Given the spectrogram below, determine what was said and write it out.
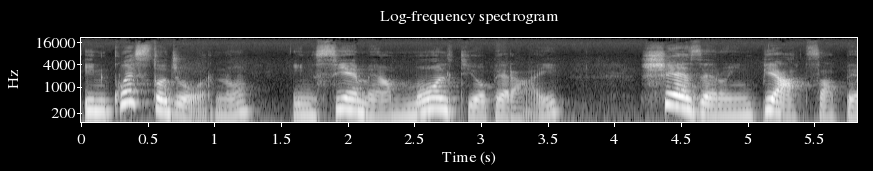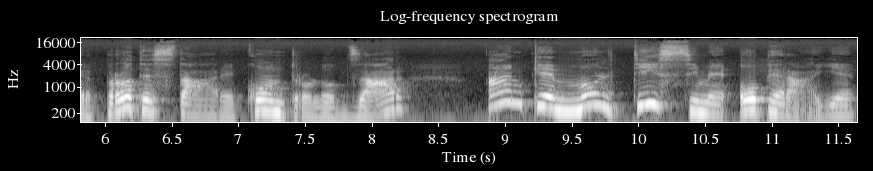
In questo giorno, insieme a molti operai, scesero in piazza per protestare contro lo zar anche moltissime operaie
